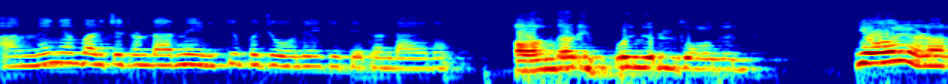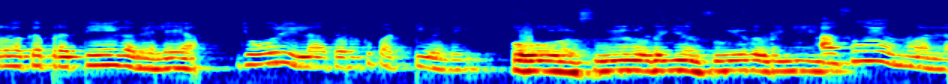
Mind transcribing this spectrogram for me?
അന്നേ ഞാൻ പഠിച്ചിട്ടുണ്ടായിരുന്നു എനിക്കും ഇപ്പൊ ജോലിയൊക്കെ കിട്ടിയിട്ടുണ്ടായനെ. അതെന്താണ് ഇപ്പൊ ഇങ്ങനെ ഒരു തോന്നൽ? ജോലിയുള്ളവർക്കൊക്കെ പ്രത്യേക വിലയാ. ജോലി ഇല്ലാത്തവർക്ക് പട്ടി വിലയും. ഓ അസൂയ തുടങ്ങി അസൂയ തുടങ്ങി. അസൂയൊന്നുമല്ല.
